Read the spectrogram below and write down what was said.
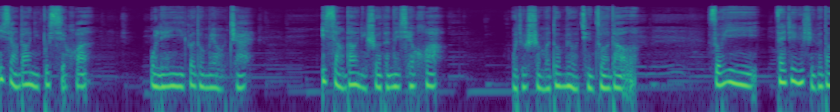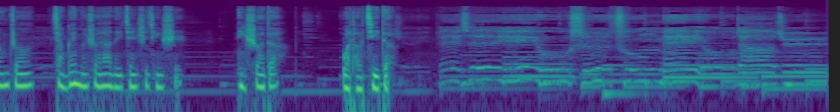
一想到你不喜欢，我连一个都没有摘。一想到你说的那些话，我就什么都没有去做到了。所以在这个时刻当中，想跟你们说到的一件事情是。”你说的，我都记得。陪此一无是处，没有大局。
